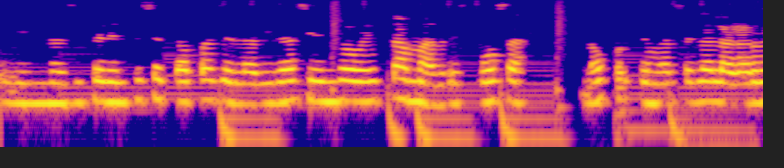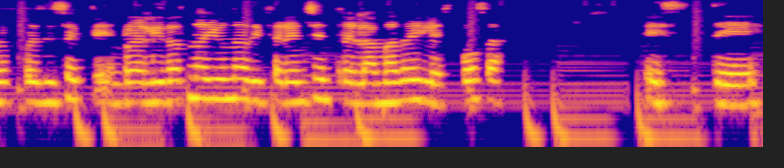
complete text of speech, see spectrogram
En las diferentes etapas de la vida siendo esta madre esposa, ¿no? Porque Marcela Lagarde pues dice que en realidad no hay una diferencia entre la madre y la esposa, este,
